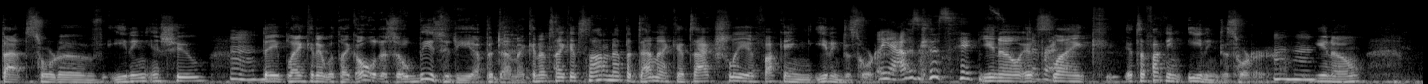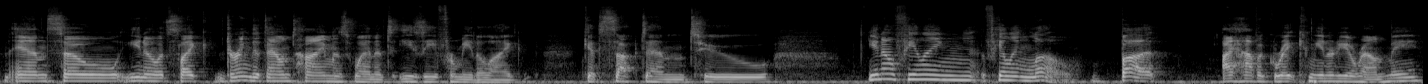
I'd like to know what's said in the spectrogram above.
that sort of eating issue. They blanket it with like, oh, this obesity epidemic, and it's like it's not an epidemic. It's actually a fucking eating disorder. Yeah, I was gonna say. You know, it's Different. like it's a fucking eating disorder. You know, and so you know, it's like during the downtime is when it's easy for me to like get sucked into, you know, feeling feeling low, but. I have a great community around me.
